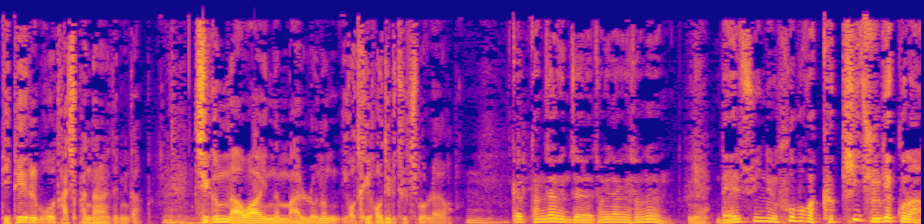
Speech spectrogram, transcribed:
디테일을 보고 다시 판단해야 됩니다. 지금 나와 있는 말로는 어떻게 어디로 튈지 몰라요. 그러니까 당장 이제 정의당에서는 예. 낼수 있는 후보가 극히 줄겠구나.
